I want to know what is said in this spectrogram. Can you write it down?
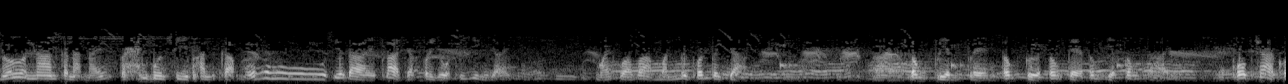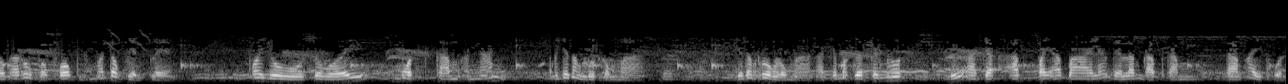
เนอะนานขนาดไหนแปดหมื่นสี่พันกับโอ้เสียดายพลาดจากประโยชน์ที่ยิ่งใหญ่ หมายความว่ามันไม่พ้นไปจากต้องเปลี่ยนแปลงต้องเกิดต้องแก่ต้องเจ็บต้องตายภพชาติของอรูปภพมันต้องเปลี่ยนแปลงพออยู่สวยหมดกรรมอันนั้น มันจะต้องหลุดลงมา จะต้องร่วงลงมา อาจจะมาเกิดเป็นมนุษย์ หรืออาจจะอับไปอบายแล้วแต่ลำดับกรรม ตามให้ผล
